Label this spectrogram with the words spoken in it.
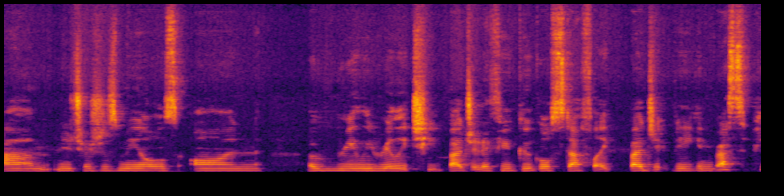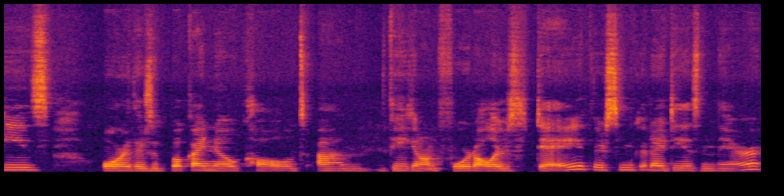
um, nutritious meals on a really, really cheap budget. If you Google stuff like budget vegan recipes, or there's a book I know called um, Vegan on Four Dollars a Day. There's some good ideas in there.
